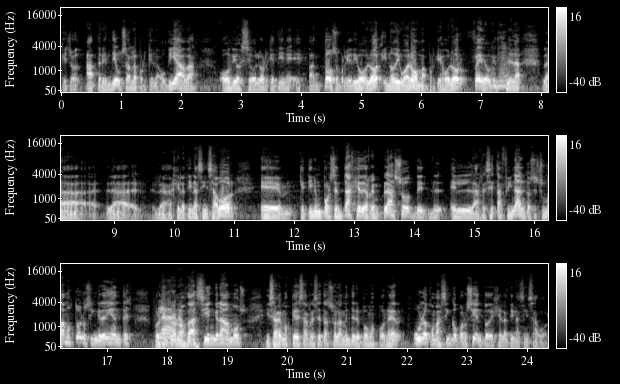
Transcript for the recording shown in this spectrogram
que yo aprendí a usarla porque la odiaba. Odio ese olor que tiene espantoso, porque digo olor y no digo aroma, porque es olor feo que tiene la, la- la- la gelatina sin sabor, eh, que tiene un porcentaje de reemplazo de, la receta final. Entonces sumamos todos los ingredientes, por Claro. ejemplo nos da 100 gramos y sabemos que de esa receta solamente le podemos poner 1,5% de gelatina sin sabor.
